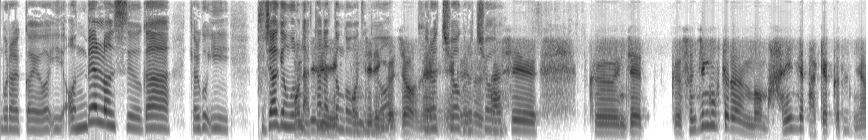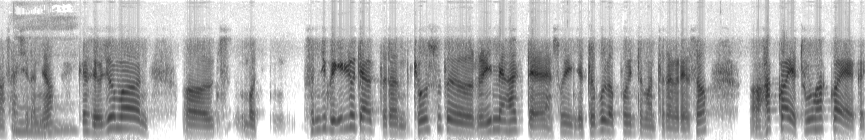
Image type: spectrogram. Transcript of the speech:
뭐랄까요 이 언밸런스가 결국 이 부작용으로 본질이, 나타났던 거거든요. 본질인 거죠. 네. 그렇죠, 그렇죠. 사실 그 이제 그 선진국들은 뭐 많이 이제 바뀌었거든요. 사실은요. 네. 그래서 요즘은 어뭐 선진국 인류 대학들은 교수들을 임명할 때 소위 이제 더블 어포인트먼트라 그래서 어, 학과에 두 학과에 그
